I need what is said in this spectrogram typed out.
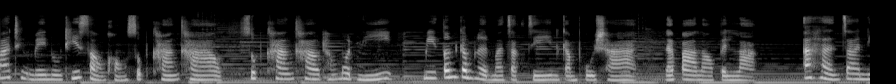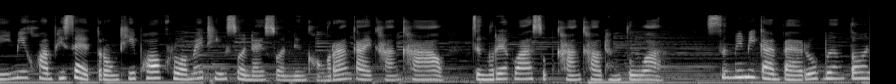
มาถึงเมนูที่ 2 ของซุปค้างคาว ซุปค้างคาวทั้งหมดนี้ มีต้นกำเนิดมาจากจีน กัมพูชา และปาเลาเป็นหลัก อาหารจานนี้มีความพิเศษตรงที่พ่อครัวไม่ทิ้งส่วนใดส่วนหนึ่งของร่างกายค้างคาว จึงเรียกว่าซุปค้างคาวทั้งตัว ซึ่งไม่มีการแปรรูปเบื้องต้น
